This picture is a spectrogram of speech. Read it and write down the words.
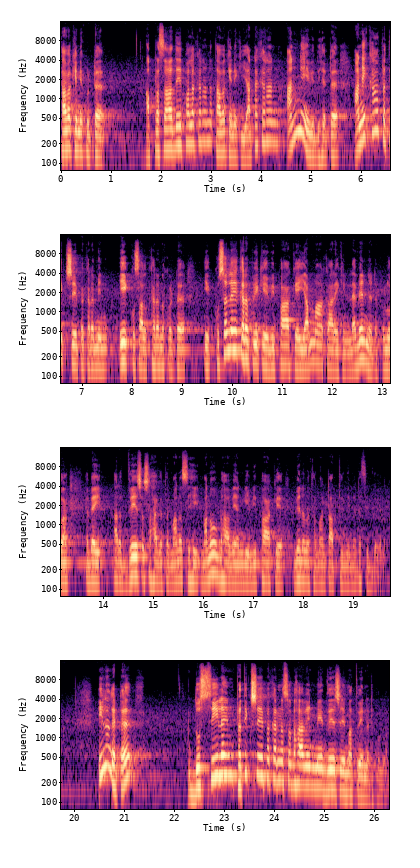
තව කෙනෙකුට අප්‍රසාදේ පළ කරන්න, තව කෙනෙක් යට කරන්න, අන්න ඒ විදිහට අනේකා ප්‍රතික්ෂේප කරමින් ඒ කුසල් කරනකොට ඒ කුසලයේ කරපු එකේ විපාකේ යම් ආකාරයකින් ලැබෙන්නට පුළුවන්. හැබැයි අර ද්වේෂ සහගත මනසෙහි මනෝභාවයන්ගේ විපාකය වෙනම Tamanට අත්විඳින්නට සිද්ධ වෙනවා. ඊළඟට දුස්සීලයෙන් ප්‍රතික්ෂේප කරන ස්වභාවයෙන් මේ द्वේෂය මතුවෙන්නට පුළුවන්.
